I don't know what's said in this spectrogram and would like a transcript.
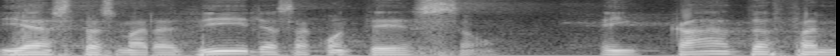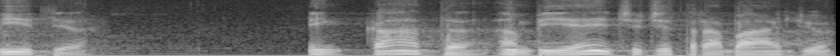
E estas maravilhas aconteçam em cada família, em cada ambiente de trabalho,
